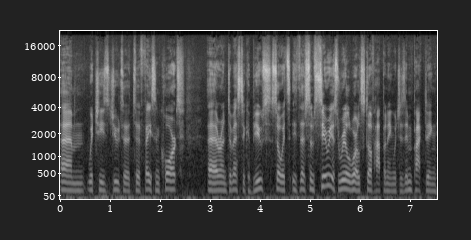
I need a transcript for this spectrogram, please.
um, which he's due to, to face in court around domestic abuse. So it's, it, there's some serious real world stuff happening, which is impacting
